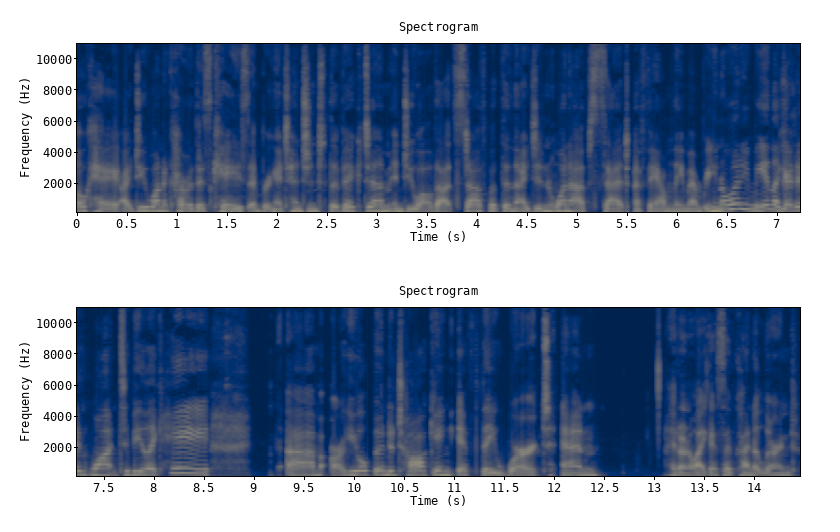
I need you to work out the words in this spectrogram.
okay, I do want to cover this case and bring attention to the victim and do all that stuff, but then I didn't want to upset a family member. You know what I mean? Like, I didn't want to be like, hey, um, are you open to talking if they weren't? And I don't know. I guess I've kind of learned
